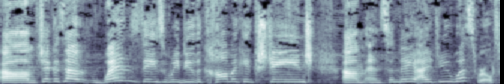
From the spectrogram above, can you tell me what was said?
Um, check us out Wednesdays when we do the comic exchange. Um, and Sunday I do Westworld.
